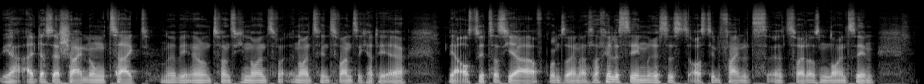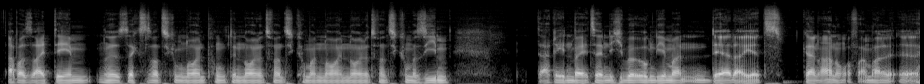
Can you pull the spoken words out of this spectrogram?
ja, Alterserscheinungen zeigt. Ne, wie in 2019, 20 hatte er der Jahr aufgrund seines Achillessehnenrisses aus den Finals äh, 2019. Aber seitdem ne, 26,9 Punkte, 29,9, 29,7. Da reden wir jetzt ja nicht über irgendjemanden, der da jetzt, keine Ahnung, auf einmal äh,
